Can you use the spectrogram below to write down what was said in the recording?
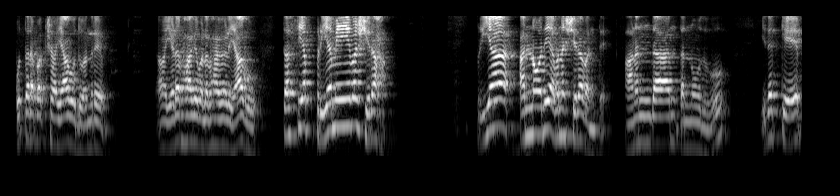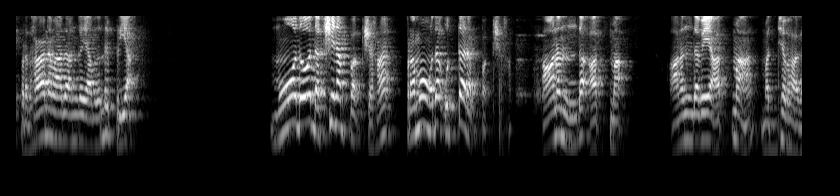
ಉತ್ತರ ಪಕ್ಷ ಯಾವುದು? ಅಂದರೆ ಎಡಭಾಗ, ಬಲಭಾಗಗಳು ಯಾವುವು? ತಸ್ಯ ಪ್ರಿಯಮೇವ ಶಿರ. ಪ್ರಿಯ ಅನ್ನೋದೇ ಅವನ ಶಿರವಂತೆ. ಆನಂದ ಅಂತನ್ನೋದು ಇದಕ್ಕೆ ಪ್ರಧಾನವಾದ ಅಂಗ ಯಾವುದಂದ್ರೆ ಪ್ರಿಯ. ಮೋದೋ ದಕ್ಷಿಣ ಪಕ್ಷ ಪ್ರಮೋದ ಉತ್ತರ ಪಕ್ಷ ಆನಂದ ಆತ್ಮ. ಆನಂದವೇ ಆತ್ಮ, ಮಧ್ಯಭಾಗ.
